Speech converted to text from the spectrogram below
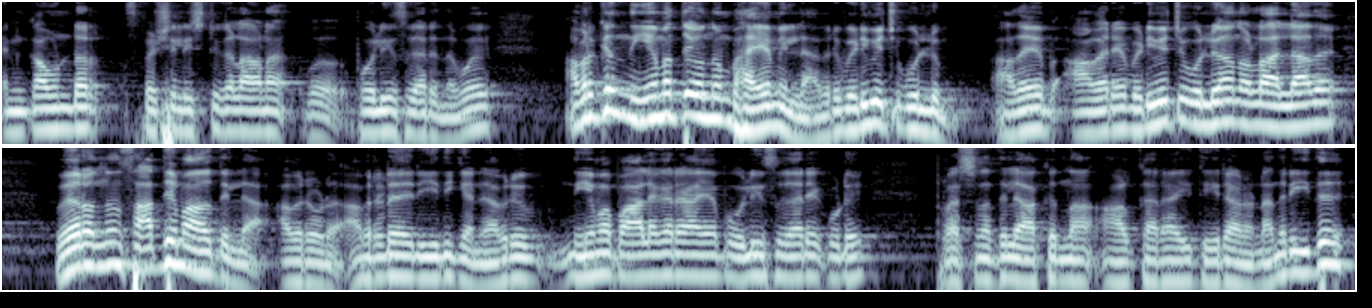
എൻകൗണ്ടർ സ്പെഷ്യലിസ്റ്റുകളാണ് പോലീസുകാരെന്ന്. അപ്പോൾ അവർക്ക് നിയമത്തെ ഒന്നും ഭയമില്ല. അവർ വെടിവെച്ച് കൊല്ലും. അതേ അവരെ വെടിവെച്ച് കൊല്ലുക എന്നുള്ളതല്ലാതെ വേറൊന്നും സാധ്യമാകത്തില്ല അവരോട്. അവരുടെ രീതിക്ക് തന്നെ അവർ നിയമപാലകരായ പോലീസുകാരെ കൂടി പ്രശ്നത്തിലാക്കുന്ന ആൾക്കാരായി തീരാറുണ്ട്. അന്നേരം ഇത്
